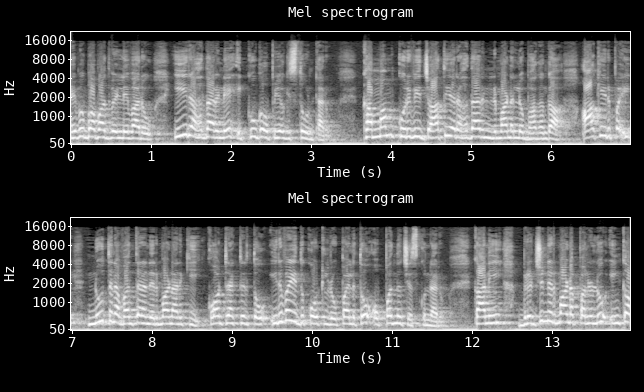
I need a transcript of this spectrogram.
మహబూబాబాద్ వెళ్ళేవారు ఈ రహదారినే ఎక్కువగా ఉపయోగిస్తూ ఉంటారు. ఖమ్మం కురివి జాతీయ రహదారి నిర్మాణంలో భాగంగా ఆఖీరుపై నూతన వంతెన నిర్మాణానికి కాంట్రాక్టర్తో ఇరవై ఐదు కోట్ల రూపాయలతో ఒప్పందం చేసుకున్నారు. కానీ బ్రిడ్జ్ నిర్మాణ పనులు ఇంకా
